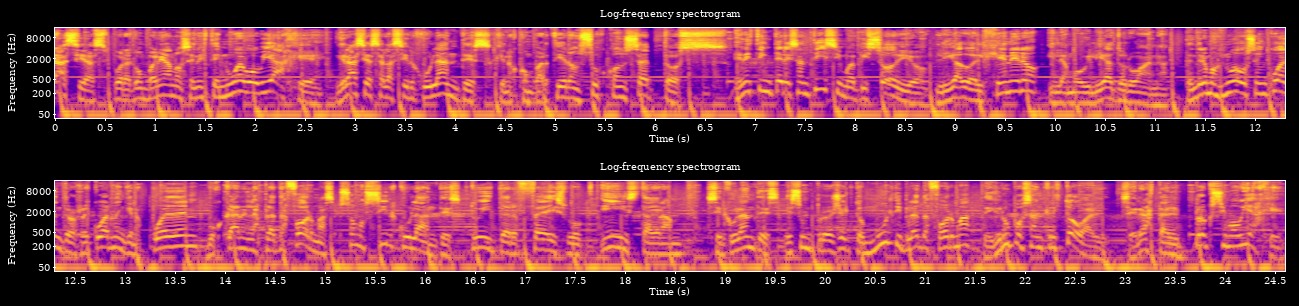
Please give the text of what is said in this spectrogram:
Gracias por acompañarnos en este nuevo viaje. Gracias a las circulantes que nos compartieron sus conceptos en este interesantísimo episodio ligado al género y la movilidad urbana. Tendremos nuevos encuentros. Recuerden que nos pueden buscar en las plataformas. Somos Circulantes, Twitter, Facebook, Instagram. Circulantes es un proyecto multiplataforma de Grupo San Cristóbal. Será hasta el próximo viaje.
